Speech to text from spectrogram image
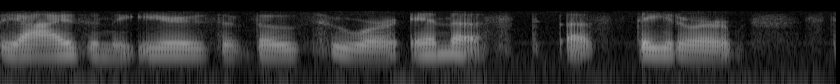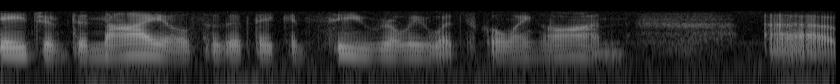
the eyes and the ears of those who are in a, a state or stage of denial, so that they can see really what's going on. Uh,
